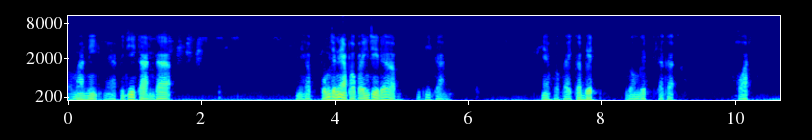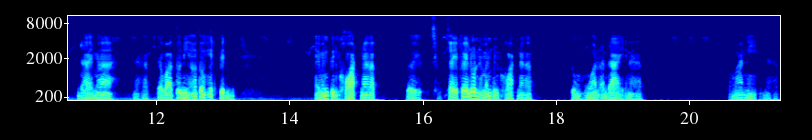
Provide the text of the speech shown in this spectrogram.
ประมาณนี้นะครับวิธีการก็นี่ครับผมจะแนบเข้าไปจริงๆด้อครับวิธีการแนบเข้าไปก็เบ็ดลงเบ็ดแล้วก็ขอดได้มานะครับ แต่ว่าตัวนี้เขาต้องเฮ็ดเป็น ให้มันเป็นคอร์ดนะครับ โดยใช้ไฟรุ่นให้มันเป็นคอร์ดนะครับ ตรงหัวได้นะครับ ประมาณนี้นะครับ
